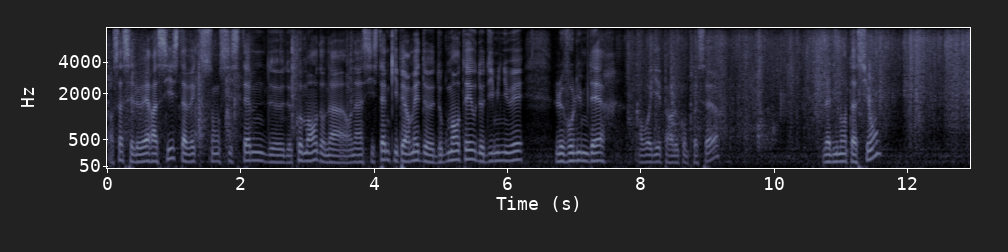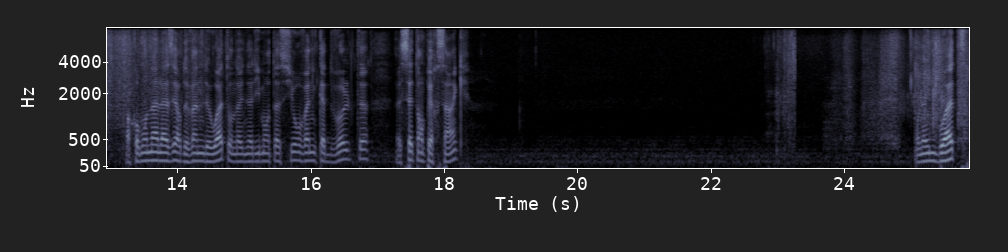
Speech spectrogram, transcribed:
Alors ça c'est le Air Assist avec son système de, commande. On a, on a, un système qui permet d'augmenter ou de diminuer le volume d'air envoyé par le compresseur. L'alimentation. Alors comme on a un laser de 22 watts, on a une alimentation 24 volts, 7 ampères 5. On a une boîte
